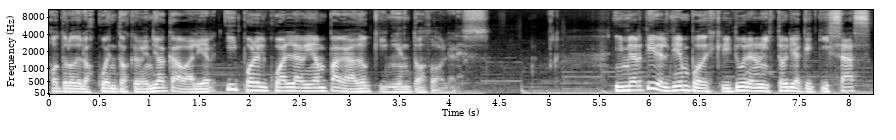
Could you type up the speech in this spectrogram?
otro de los cuentos que vendió a Cavalier y por el cual le habían pagado 500 dólares. Invertir el tiempo de escritura en una historia que quizás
